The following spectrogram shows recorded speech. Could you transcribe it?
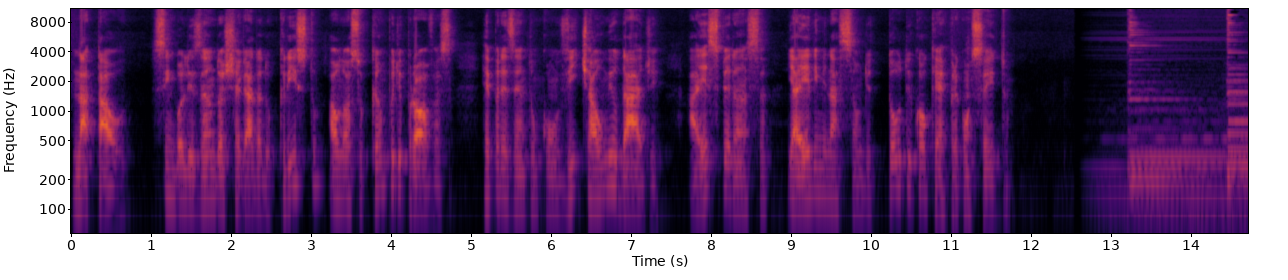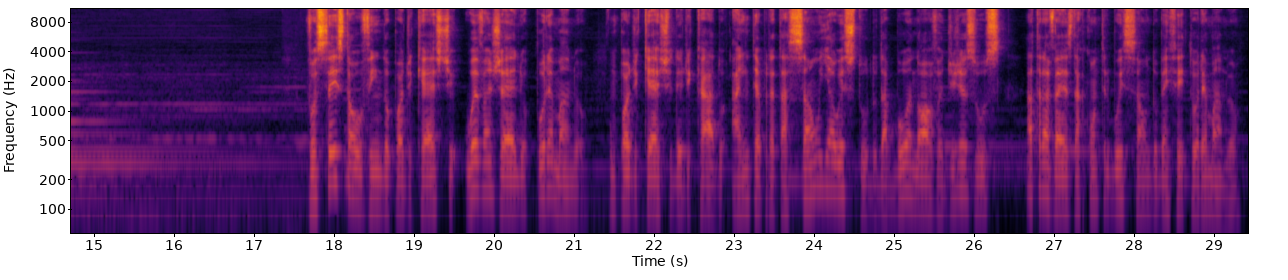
Natal, simbolizando a chegada do Cristo ao nosso campo de provas, representa um convite à humildade, à esperança e à eliminação de todo e qualquer preconceito. Você está ouvindo o podcast O Evangelho por Emmanuel, um podcast dedicado à interpretação e ao estudo da Boa Nova de Jesus através da contribuição do benfeitor Emmanuel.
